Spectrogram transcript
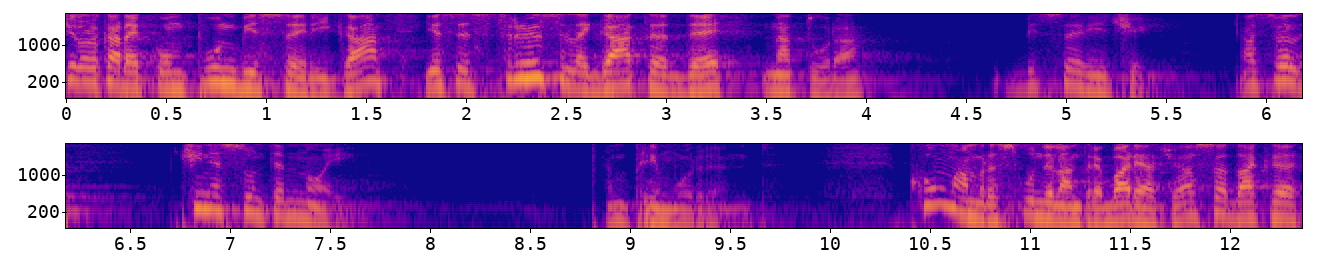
celor care compun biserica este strâns legată de natura bisericii. Astfel, cine suntem noi? în primul rând. Cum am răspunde la întrebarea aceasta dacă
